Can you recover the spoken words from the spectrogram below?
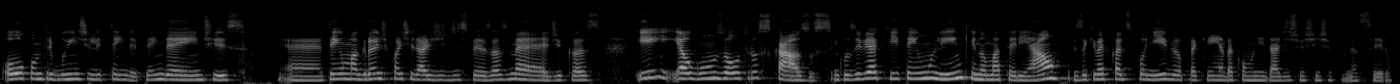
ou o contribuinte ele tem dependentes, é, tem uma grande quantidade de despesas médicas e em alguns outros casos. Inclusive, aqui tem um link no material, esse aqui vai ficar disponível para quem é da comunidade de Xuxincha Financeiro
